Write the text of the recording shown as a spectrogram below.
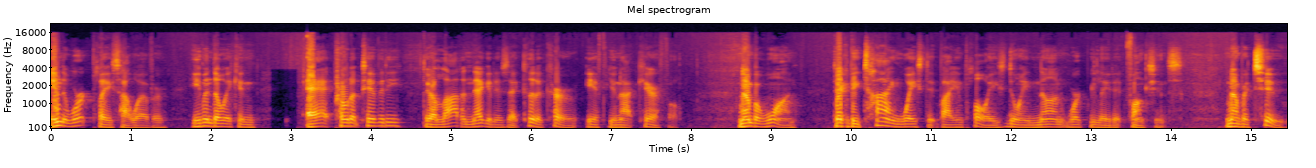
In the workplace, however, even though it can add productivity, there are a lot of negatives that could occur if you're not careful. Number one, there could be time wasted by employees doing non-work related functions. Number two,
